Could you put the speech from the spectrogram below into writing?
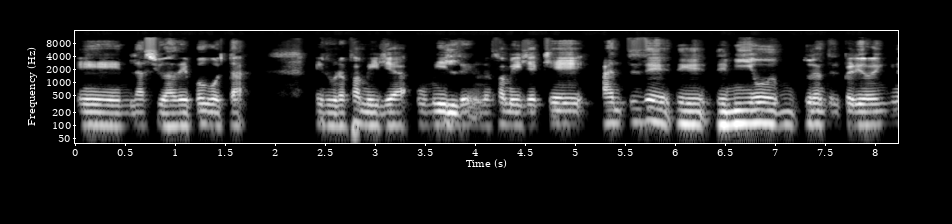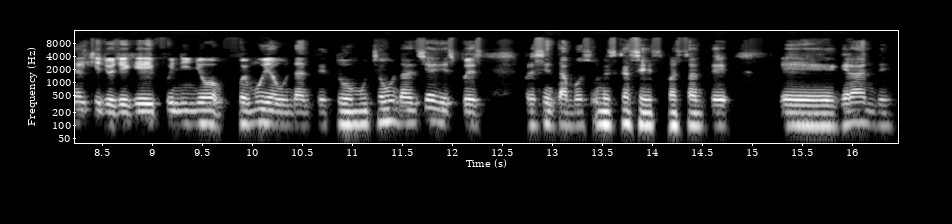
en la ciudad de Bogotá, en una familia humilde, una familia que antes de, de, de, mí o durante el periodo en el que yo llegué y fui niño fue muy abundante, tuvo mucha abundancia y después presentamos una escasez bastante eh, grande.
